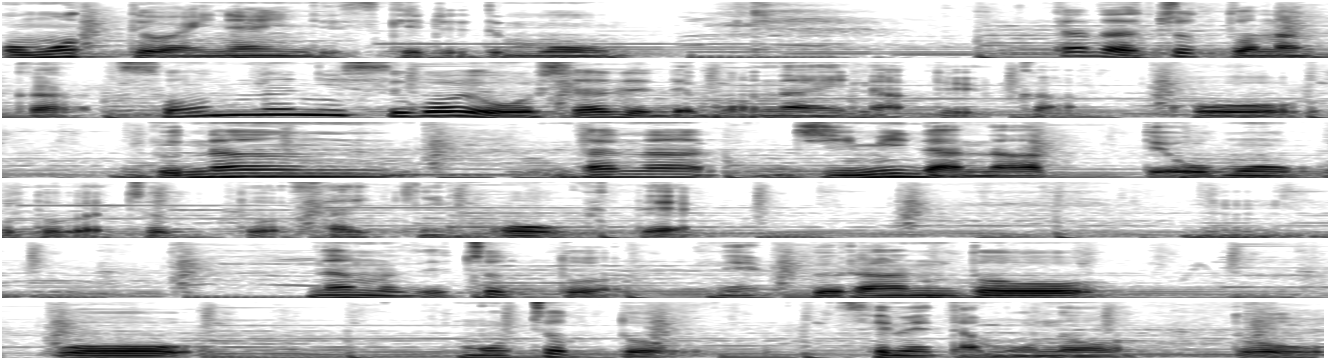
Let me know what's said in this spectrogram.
思ってはいないんですけれどもただちょっとなんかそんなにすごいおしゃれでもないなというかこう無難だな地味だなって思うことがちょっと最近多くて、うん、なのでちょっとねブランドをもうちょっと攻めたものと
